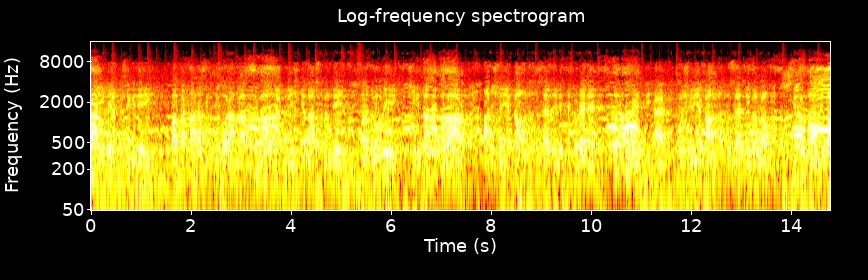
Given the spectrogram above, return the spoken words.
ਭਾਈ ਬਿਆਨ ਸਿੰਘ ਜੀ ਬਾਬਾ ਠਾਰਾ ਸਿੰਘ ਜੀ ਹੋਰਾਂ ਦਾ ਪਰਿਵਾਰ ਦਾ ਕੋਈ ਰਿਸ਼ਤੇਦਾਰ ਸੰਬੰਧੀ ਔਰ ਜੋ ਵੀ ਸ਼ਹੀਦਾਂ ਦੇ ਪਰਿਵਾਰ ਅੱਜ ਸ਼੍ਰੀ ਅਕਾਲ ਤਖਤ ਸਾਹਿਬ ਦੇ ਵਿੱਚ ਜੁੜੇ ਨੇ, ਉਹਨਾਂ ਨੂੰ ਬੇਨਤੀ ਹੈ, ਉਹ ਸ਼੍ਰੀ ਅਕਾਲ ਤਖਤ ਸਾਹਿਬ ਜੀ ਵੱਲੋਂ ਸਿਰੋਂ ਪਾਉ ਦੀ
